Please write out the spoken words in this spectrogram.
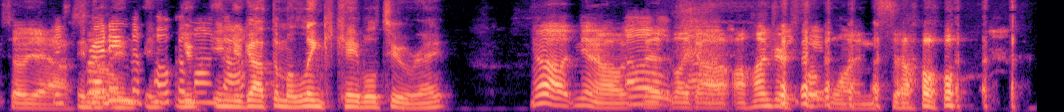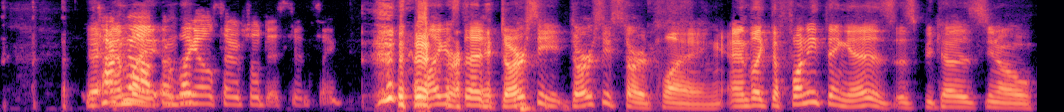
so yeah, Just so- spreading the you- Pokemon and you got them a link cable too, right? well, you know, Oh, the- like a, a hundred foot one. So yeah, Talk and about like- the and like- real social distancing. and like I said, Right. Darcy Darcy started playing, and like the funny thing is, is because you know,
